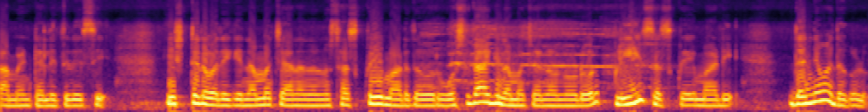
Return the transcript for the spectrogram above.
ಕಾಮೆಂಟಲ್ಲಿ ತಿಳಿಸಿ. ಇಷ್ಟರವರೆಗೆ ನಮ್ಮ ಚಾನಲನ್ನು ಸಬ್ಸ್ಕ್ರೈಬ್ ಮಾಡಿದವರು, ಹೊಸದಾಗಿ ನಮ್ಮ ಚಾನಲ್ ನೋಡೋರು ಪ್ಲೀಸ್ ಸಬ್ಸ್ಕ್ರೈಬ್ ಮಾಡಿ. ಧನ್ಯವಾದಗಳು.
